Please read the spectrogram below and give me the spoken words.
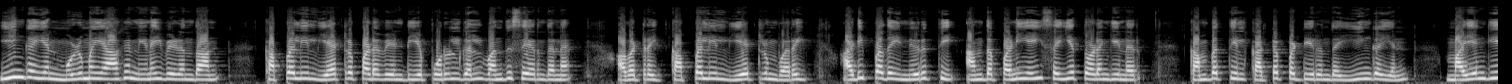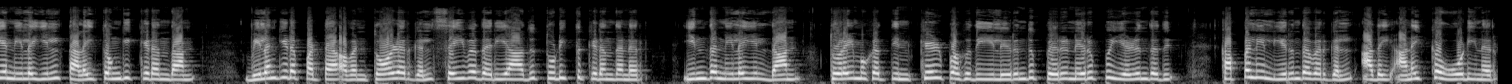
ஈங்கையன் முழுமையாக நினைவிழந்தான். கப்பலில் ஏற்றப்பட வேண்டிய பொருள்கள் வந்து சேர்ந்தன. அவற்றை கப்பலில் ஏற்றும் வரை அடிப்பதை நிறுத்தி அந்த பணியை செய்யத் தொடங்கினர். கம்பத்தில் கட்டப்பட்டிருந்த ஈங்கையன் மயங்கிய நிலையில் தலை தொங்கிக் கிடந்தான். விலங்கிடப்பட்ட அவன் தோழர்கள் செய்வதறியாது துடித்து கிடந்தனர். இந்த நிலையில்தான் துறைமுகத்தின் கீழ்ப்பகுதியிலிருந்து பெருநெருப்பு எழுந்தது. கப்பலில் இருந்தவர்கள் அதை அணைக்க ஓடினர்.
